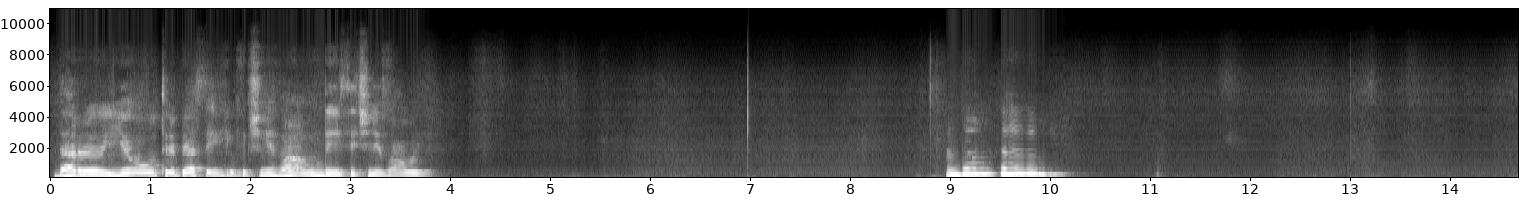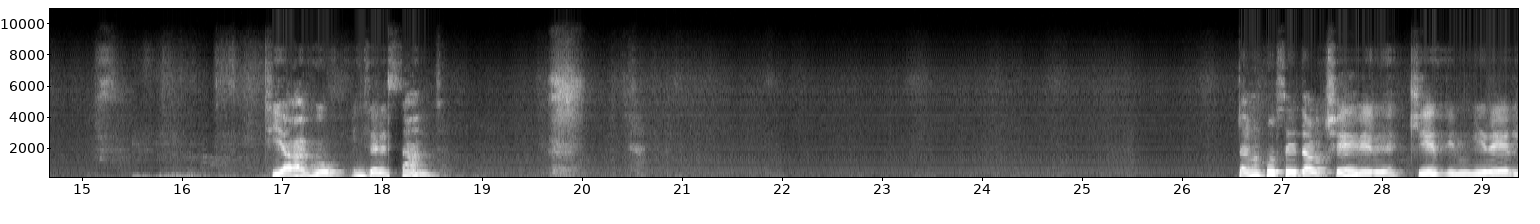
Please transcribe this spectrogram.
Dar uh, eu trebuia să intru cu cineva. Unde este cineva? Tiago, interesant. Dar nu pot să-i dau cerere. Kevin, Mirel,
